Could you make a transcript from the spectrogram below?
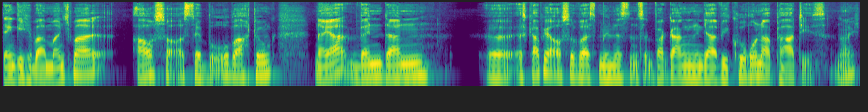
denke ich aber manchmal auch so aus der Beobachtung, naja, wenn dann es gab ja auch sowas mindestens im vergangenen Jahr wie Corona-Partys. Und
